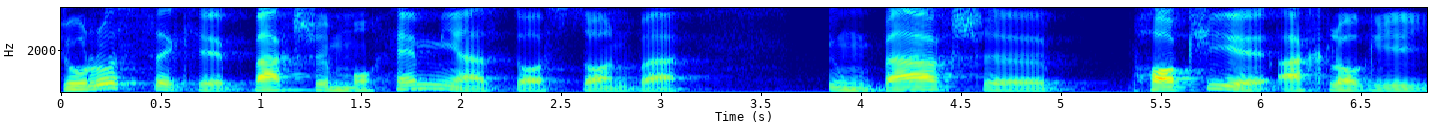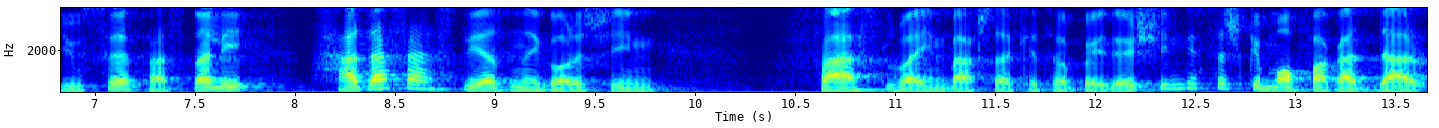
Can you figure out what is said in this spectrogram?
درسته که بخش مهمی از داستان و اون بخش پاکی اخلاقی یوسف هست ولی هدف اصلی از نگارش این فصل و این بخش در کتاب پیدایش این نیستش که ما فقط در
